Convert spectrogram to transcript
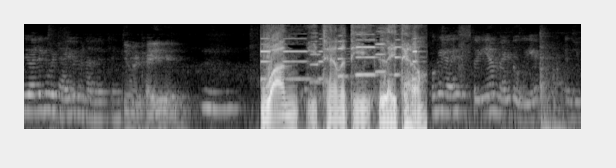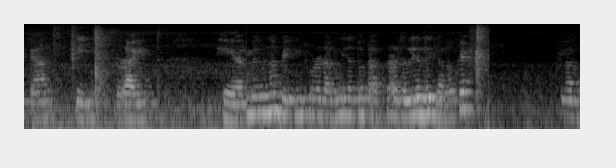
दिवाली की मिठाई भी बना लेते हैं। ये मिठाई है। One eternity later. Okay guys तो ये मेल्ट हो गई है as you can see right here मैं ना बेकिंग सोडा डालूँगी जल्दी तो जल्दी जल्दी खिलाना ओके खिला दो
